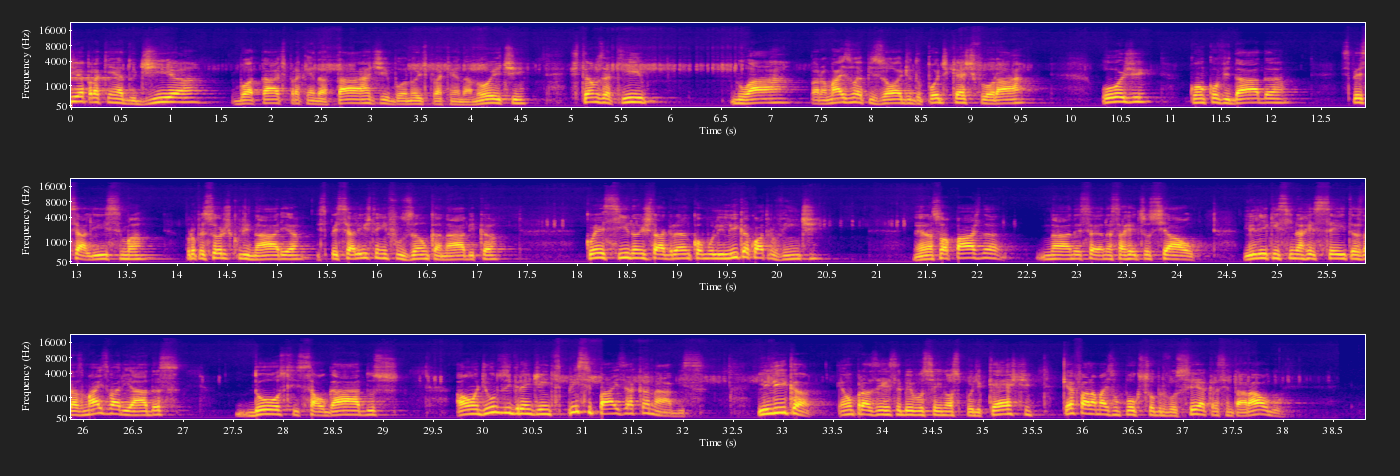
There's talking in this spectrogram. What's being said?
Dia para quem é do dia, boa tarde para quem é da tarde, boa noite para quem é da noite. Estamos aqui no ar para mais um episódio do podcast Florar. Hoje com a convidada especialíssima, professora de culinária, especialista em infusão canábica, conhecida no Instagram como Lilica420. Né? Na sua página, na, nessa, nessa rede social, Lilica ensina receitas das mais variadas, doces, salgados, onde um dos ingredientes principais é a cannabis. Lilica, é um prazer receber você em nosso podcast. Quer falar mais um pouco sobre você, acrescentar algo?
